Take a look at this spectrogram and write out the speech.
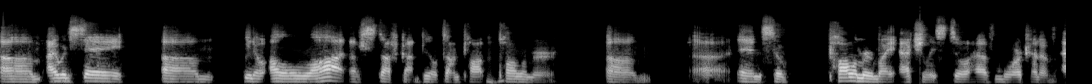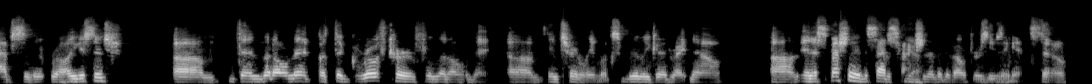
Um, I would say, um, you know, a lot of stuff got built on pop- mm-hmm. Polymer, um, uh, and so Polymer might actually still have more kind of absolute raw mm-hmm. usage um, than Lit Element, but the growth curve for Lit Element um, internally looks really good right now, um, and especially the satisfaction yeah. of the developers using it. So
